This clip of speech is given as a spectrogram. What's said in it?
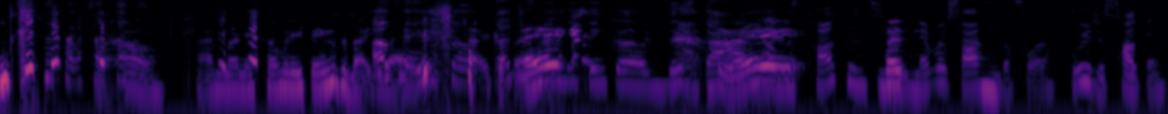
wow, I'm learning so many things about you. Guys. Okay, guys. so like, that just made me think of this guy wait. I was talking to. But, never saw him before. We were just talking,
